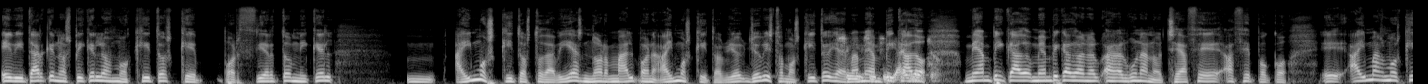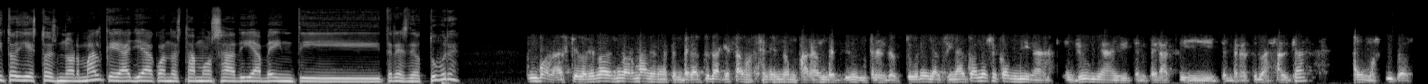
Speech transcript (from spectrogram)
evitar que nos piquen los mosquitos, que por cierto, Miquel, hay mosquitos todavía, es normal. Bueno, hay mosquitos. Yo, yo he visto mosquitos y además sí, me han sí, picado, me han picado, me han picado en, alguna noche hace hace poco. Eh, hay más mosquitos y esto es normal que haya cuando estamos a día 23 de octubre. Bueno, es que lo que no es normal es la temperatura que estamos teniendo en parón del 3 de octubre y al final cuando se combina lluvia y, temperatura, y temperaturas altas hay mosquitos.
